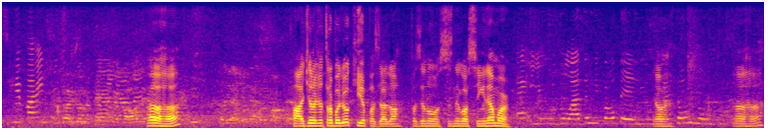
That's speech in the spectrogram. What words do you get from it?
os rivais juntos. Aham. Ah, a Dila já trabalhou aqui, rapaziada, ó, fazendo esses negocinhos, né, amor? É, e o do lado é rival dele. Os É. dois estão juntos. Aham.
